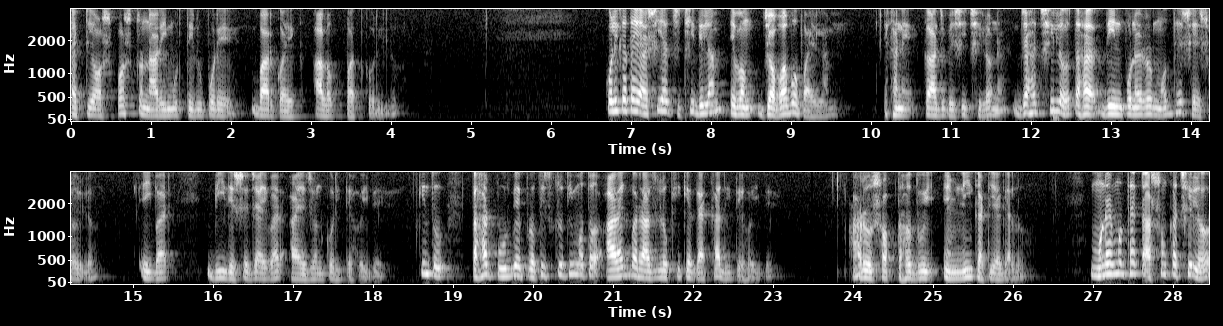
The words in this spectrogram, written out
একটি অস্পষ্ট নারী মূর্তির উপরে বার কয়েক আলোকপাত করিল। কলিকাতায় আসিয়া চিঠি দিলাম এবং জবাবও পাইলাম। এখানে কাজ বেশি ছিল না, যাহা ছিল তাহা দিন পনেরোর মধ্যে শেষ হইল। এইবার বিদেশে যাইবার আয়োজন করিতে হইবে, কিন্তু তাহার পূর্বে প্রতিশ্রুতি মতো আর একবার রাজলক্ষ্মীকে দেখা দিতে হইবে। আরও সপ্তাহ দুই এমনিই কাটিয়া গেল। মনের মধ্যে একটা আশঙ্কা ছিল,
